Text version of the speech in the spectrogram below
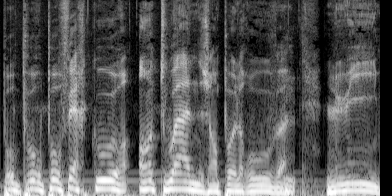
pour, pour, pour faire court, Antoine Jean-Paul Rouve, lui,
